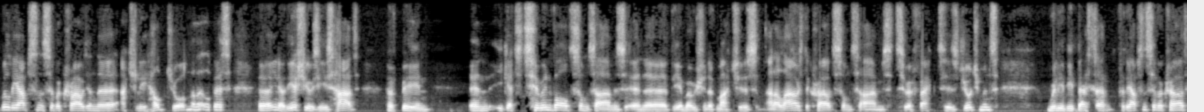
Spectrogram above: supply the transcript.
will the absence of a crowd in there actually help Jordan a little bit? Uh, you know, the issues he's had have been and he gets too involved sometimes in uh, the emotion of matches and allows the crowd sometimes to affect his judgment. Will he be better for the absence of a crowd?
